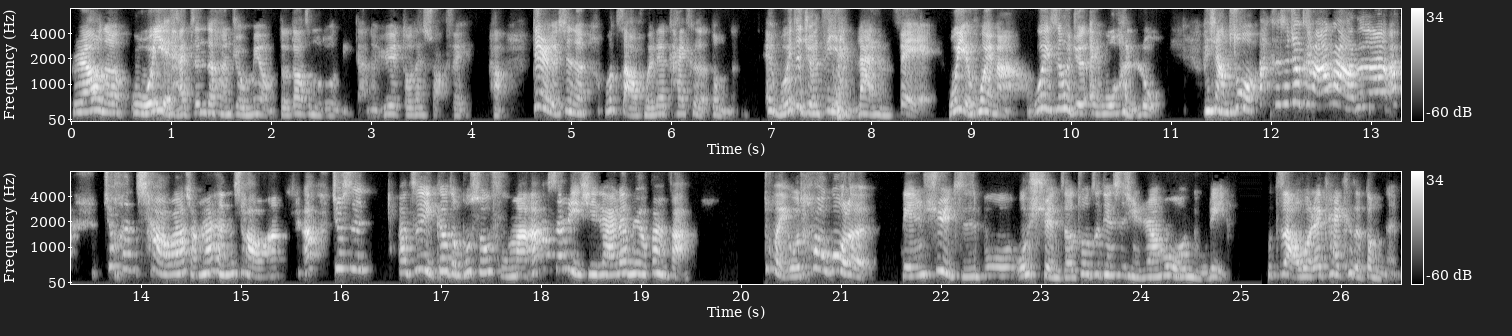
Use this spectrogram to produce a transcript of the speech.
然后呢，我也还真的很久没有得到这么多的名单了，因为都在耍废。好，第二个是呢，我找回了开课的动能。哎，我一直觉得自己很烂很废，哎，我也会嘛，我也是会觉得，哎，我很弱，很想做啊，可是就卡卡的啊，就很吵啊，小孩很吵啊，啊，就是。啊，自己各种不舒服嘛？啊，生理期来了没有办法。对我透过了连续直播，我选择做这件事情，然后我努力，我找回了开课的动能。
